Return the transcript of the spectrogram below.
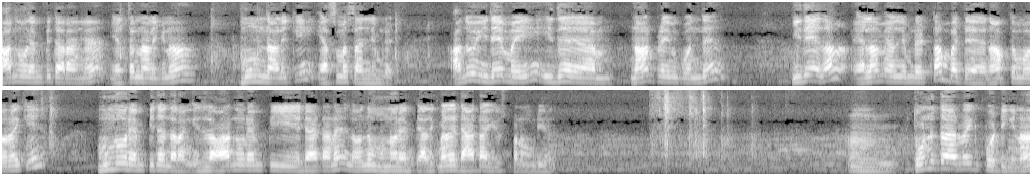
அறநூறு எம்பி தராங்க. எத்தனை நாளைக்குன்னா? மூணு நாளைக்கு எஸ்எம்எஸ் அன்லிமிடெட் அதுவும் இதே மாதிரி இது நான் ப்ரைமுக்கு வந்து இதே தான் எல்லாமே அன்லிமிடெட் தான் பட் நாற்பத்தொம்பது ரூபாய்க்கு முந்நூறு எம்பி தான் தராங்க. இதில் அறநூறு எம்பி டேட்டானா இதில் வந்து முந்நூறு எம்பி அதுக்கு மேலே டேட்டா யூஸ் பண்ண முடியாது. தொண்ணூத்தாறு ரூபாய்க்கு போட்டிங்கன்னா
